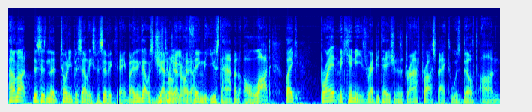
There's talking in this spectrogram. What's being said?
and I'm not. This isn't a Tony Boselli specific thing, but I think that was generally general, a yeah. thing that used to happen a lot. Like Bryant McKinnie's reputation as a draft prospect was built on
